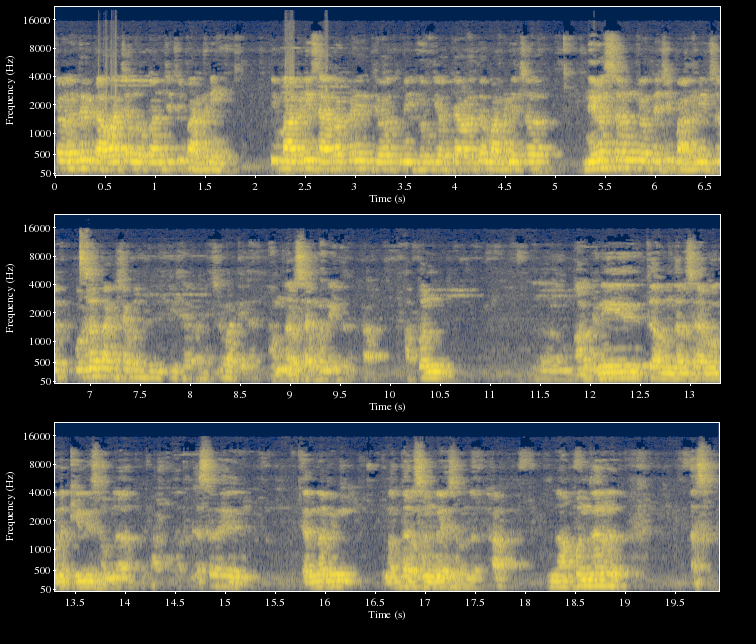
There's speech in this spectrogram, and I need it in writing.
किंवा काहीतरी गावाच्या लोकांची जी मागणी आहे ती मागणी साहेबाकडे जेव्हा तुम्ही घेऊन गेला त्यावेळेला त्या मागणीचं निरसन किंवा त्याची मागणीचं पूर्णता कशा पद्धतीने केली साहेबांनी? सुरुवातीला. आमदार साहेबांनी. आपण मागणी तर आमदार साहेबांकडे केली समजा. कसं आहे त्यांना बी मतदारसंघ आहे समजा. हा. पण आपण जर असं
